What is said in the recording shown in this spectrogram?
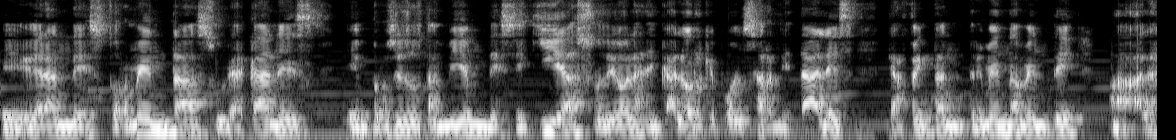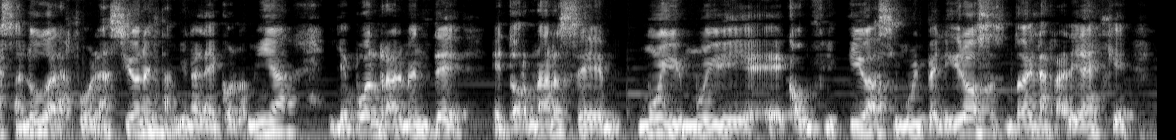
eh, grandes tormentas, huracanes, eh, procesos también de sequías o de olas de calor que pueden ser letales, que afectan tremendamente a, la salud, a las poblaciones, también a la economía y que pueden realmente tornarse muy, muy conflictivas y muy peligrosas. Entonces la realidad es que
